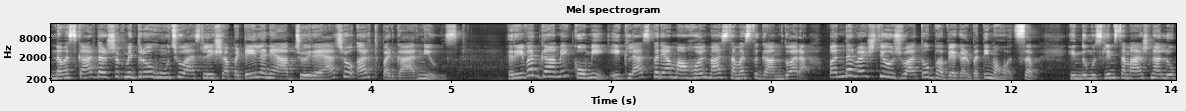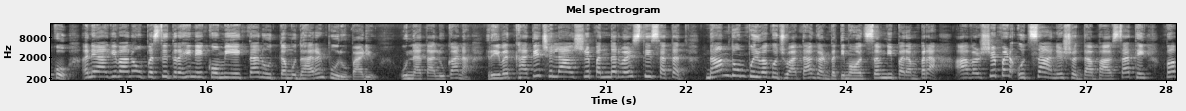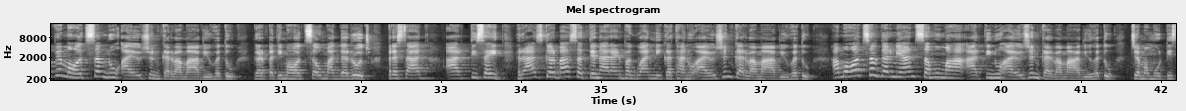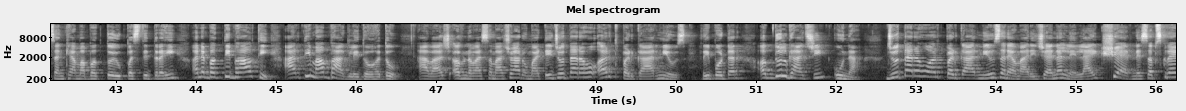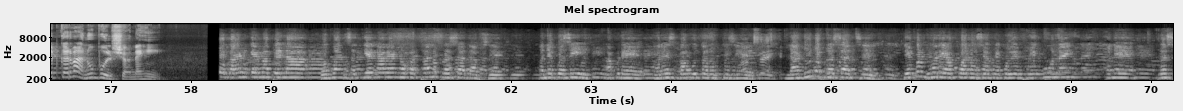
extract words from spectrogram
નમસ્કાર દર્શક મિત્રો, હું છું આશ્લેષા પટેલ અને આપ જોઈ રહ્યા છો અર્થ પડકાર ન્યૂઝ. રેવત ગામે કોમી એકલાસ ભર્યા માહોલમાં સમસ્ત ગામ દ્વારા પંદર વર્ષથી ઉજવાતો ભવ્ય ગણપતિ મહોત્સવ. હિન્દુ મુસ્લિમ સમાજના લોકો અને આગેવાનો ઉપસ્થિત રહીને કોમી એકતાનું ઉત્તમ ઉદાહરણ પૂરું પાડ્યું. ઉના તાલુકાના રેવત ખાતે છેલ્લા આશરે પંદર વર્ષથી સતત ધામધૂમપૂર્વક ઉજવાતા ગણપતિ મહોત્સવની પરંપરા આ વર્ષે પણ ઉત્સાહ અને શ્રદ્ધાભાવ સાથે ભવ્ય મહોત્સવનું આયોજન કરવામાં આવ્યું હતું. ગણપતિ મહોત્સવમાં દરરોજ પ્રસાદ, આરતી સહિત રાસ ગરબા સત્યનારાયણ ભગવાનની કથાનું આયોજન કરવામાં આવ્યું હતું. આ મહોત્સવ દરમિયાન સમૂહ મહાઆરતીનું આયોજન કરવામાં આવ્યું હતું, જેમાં મોટી સંખ્યામાં ભક્તોએ ઉપસ્થિત રહી અને ભક્તિભાવથી આરતીમાં ભાગ લીધો હતો. આવા જ અવનવા સમાચારો માટે જોતા રહો અર્થ પડકાર ન્યૂઝ. રિપોર્ટર અબ્દુલ ગાચી ઉના. જોતા રહો અર્થ પડકાર ન્યૂઝ અને અમારી ચેનલને લાઇક, શેર ને સબસ્ક્રાઇબ કરવાનું ભૂલશો નહીં. કારણ કે એમાં પેલા ભગવાન સત્યનારાયણ નો કથાનો પ્રસાદ આપશે અને પછી આપણે હરેશ બાબુ તરફથી જે લાડુનો પ્રસાદ છે તે પણ ફરી આપવાનો છે. આપણે કોઈ ફેંકવું નહીં અને પ્રસાદ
